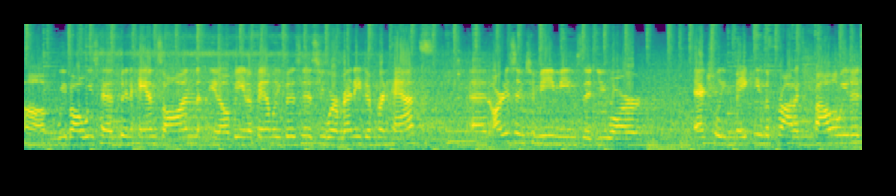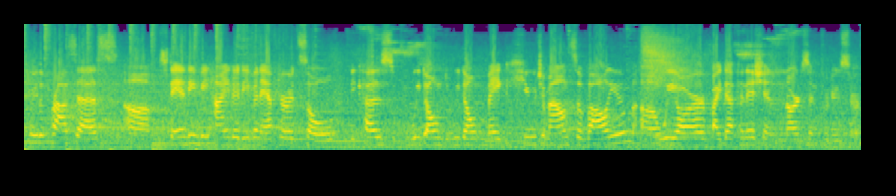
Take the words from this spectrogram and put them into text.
Um, we've always had been hands-on, you know, being a family business, you wear many different hats. And artisan to me means that you are actually making the product, following it through the process, um, standing behind it even after it's sold. Because we don't we don't make huge amounts of volume, uh, we are by definition an artisan producer.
